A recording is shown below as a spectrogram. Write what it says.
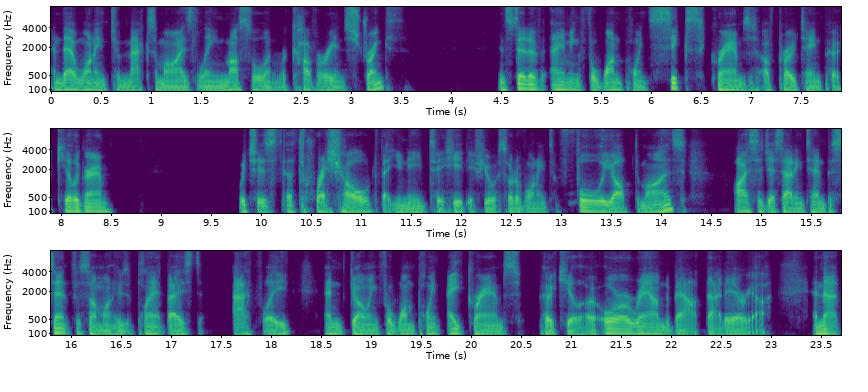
and they're wanting to maximize lean muscle and recovery and strength, instead of aiming for 1.6 grams of protein per kilogram, which is the threshold that you need to hit if you're sort of wanting to fully optimize, I suggest adding 10% for someone who's a plant based athlete and going for 1.8 grams per kilo or around about that area. And that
